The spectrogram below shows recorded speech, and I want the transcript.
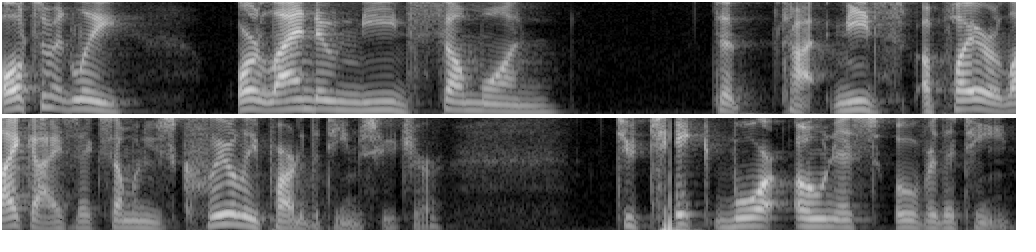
Ultimately, Orlando needs someone to needs a player like Isaac, someone who's clearly part of the team's future, to take more onus over the team,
